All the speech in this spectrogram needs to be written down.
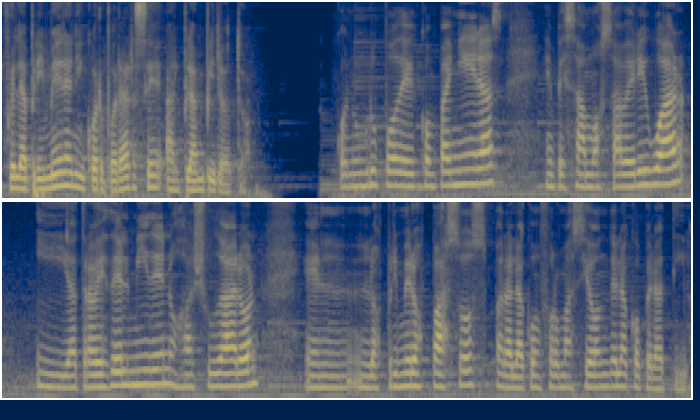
fue la primera en incorporarse al plan piloto. Con un grupo de compañeras empezamos a averiguar y a través del MIDE nos ayudaron en los primeros pasos para la conformación de la cooperativa.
